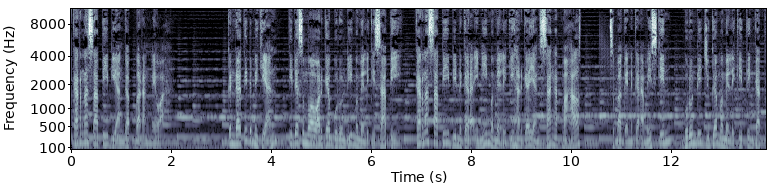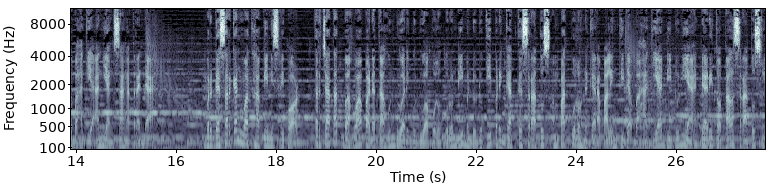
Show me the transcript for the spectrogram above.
karena sapi dianggap barang mewah. Kendati demikian, tidak semua warga Burundi memiliki sapi, karena sapi di negara ini memiliki harga yang sangat mahal. Sebagai negara miskin, Burundi juga memiliki tingkat kebahagiaan yang sangat rendah. Berdasarkan What Happiness Report, tercatat bahwa pada tahun 2020 Burundi menduduki peringkat ke-140 negara paling tidak bahagia di dunia dari total 153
